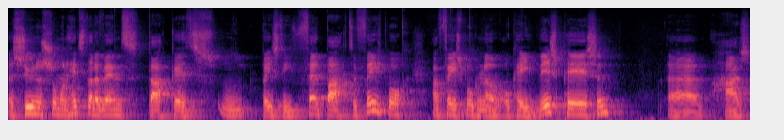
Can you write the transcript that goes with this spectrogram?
As soon as someone hits that event, that gets basically fed back to Facebook, and Facebook know, okay, this person uh, has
